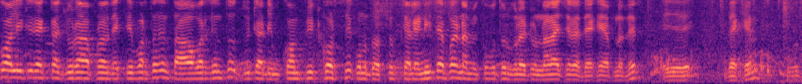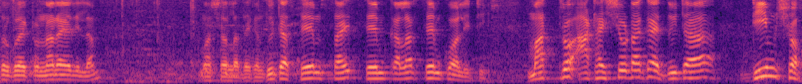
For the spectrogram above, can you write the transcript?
কোয়ালিটির একটা জোড়া আপনারা দেখতে পারতেছেন। তাও আবার কিন্তু দুইটা ডিম কমপ্লিট করছে। কোনো দর্শক চাইলে নিতে পারেন। আমি কবুতরগুলো একটু নাড়ায় চেড়ে দেখে আপনাদের। এই দেখেন কবুতরগুলো একটু নাড়ায় দিলাম। মার্শাল্লাহ দেখেন, দুইটা same size same colour same quality মাত্র আঠাইশশো টাকায় দুইটা ডিম সহ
